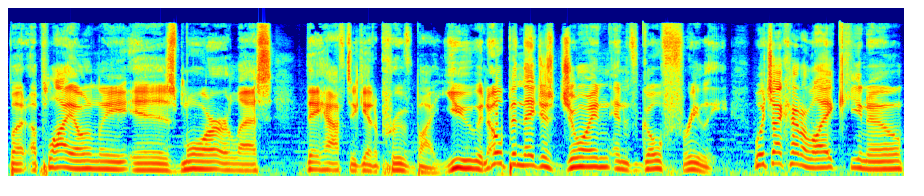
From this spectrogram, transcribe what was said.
but apply only is more or less they have to get approved by you. And open, they just join and go freely, which I kind of like, you know.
